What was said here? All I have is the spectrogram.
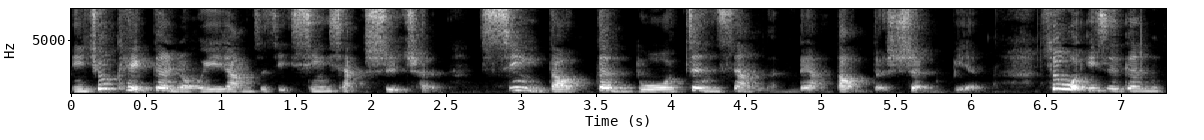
你就可以更容易让自己心想事成，吸引到更多正向能量到你的身边。所以我一直跟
